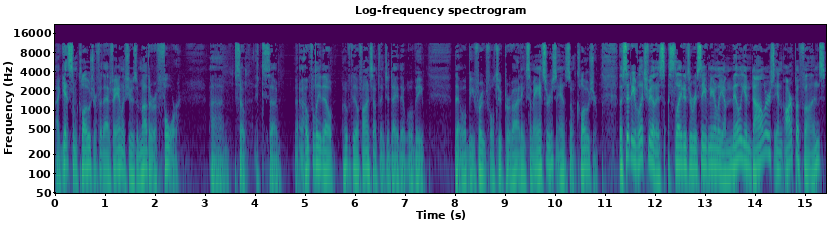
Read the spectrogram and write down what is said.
uh, get some closure for that family. She was a mother of four, um, so it's uh, hopefully they'll hopefully they'll find something today that will be that will be fruitful to providing some answers and some closure. The city of Leitchfield is slated to receive nearly a million dollars in ARPA funds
